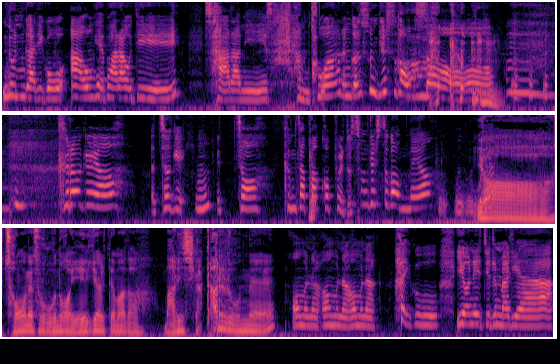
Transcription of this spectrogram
눈 가리고 아웅해 봐라 어디 사람이 사람 좋아하는 건 숨길 수가 없어 그러게요. 저기 저 금사빠 커플도 숨길 수가 없네요. 야, 정원에서 운호가 얘기할 때마다 마린 씨가 까르르 웃네. 어머나 어머나 어머나 아이고 연애질은 말이야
